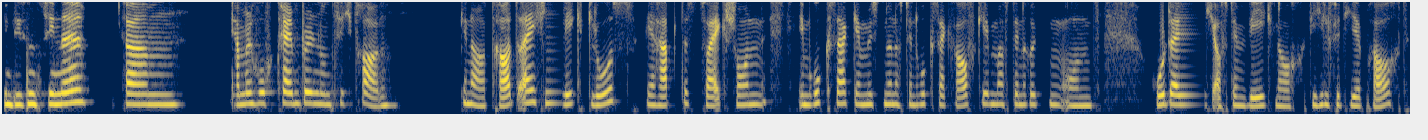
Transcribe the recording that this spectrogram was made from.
In diesem Sinne, ähm, Ärmel hochkrempeln und sich trauen. Genau, traut euch, legt los. Ihr habt das Zeug schon im Rucksack. Ihr müsst nur noch den Rucksack raufgeben auf den Rücken und holt euch auf dem Weg noch die Hilfe, die ihr braucht.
